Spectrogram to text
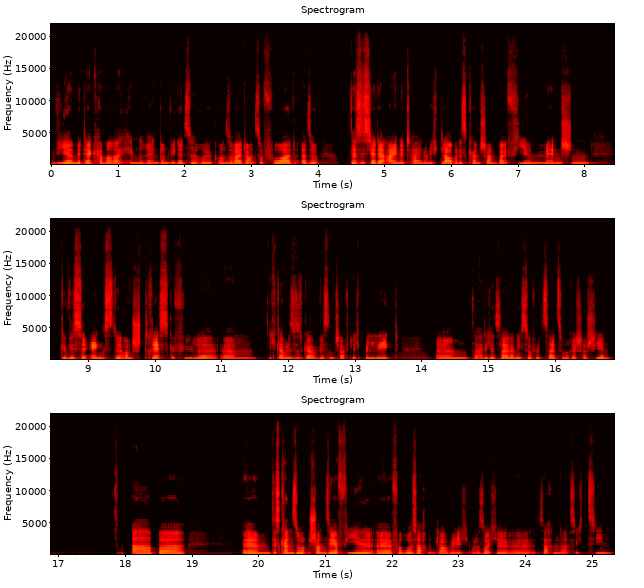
wie er mit der Kamera hinrennt und wieder zurück und so weiter und so fort. Also das ist ja der eine Teil. Und ich glaube, das kann schon bei vielen Menschen gewisse Ängste und Stressgefühle, ähm, ich glaube, das ist sogar wissenschaftlich belegt. Ähm, da hatte ich jetzt leider nicht so viel Zeit zum Recherchieren. Aber ähm, das kann so schon sehr viel äh, verursachen, glaube ich, oder solche äh, Sachen nach sich ziehen.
